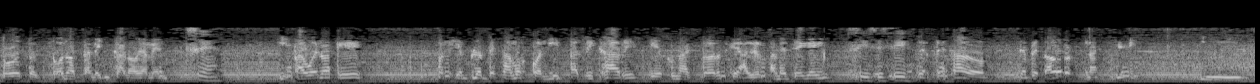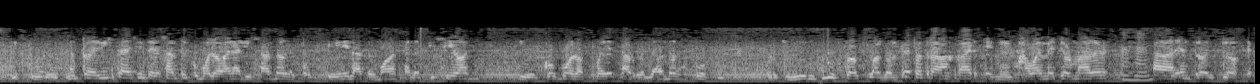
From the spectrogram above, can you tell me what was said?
todo esto en tono norteamericano obviamente. Sí, Y está bueno que, por ejemplo, empezamos con Neil Patrick Harris, que es un actor que abiertamente gay, sí, sí, sí. interpretado, interpretado personajes gay. Y, y su punto de vista es interesante cómo lo va analizando de por qué él ha tomado esa decisión y de cómo lo fue desarrollando en su porque él incluso cuando empezó a trabajar en How I Met Your Mother estaba dentro del closet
